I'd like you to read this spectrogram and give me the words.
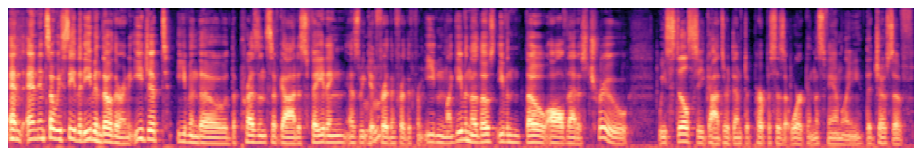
and, and and so we see that even though they're in Egypt, even though the presence of God is fading as we get mm-hmm. further and further from Eden, like even though those even though all of that is true, we still see God's redemptive purposes at work in this family. That Joseph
